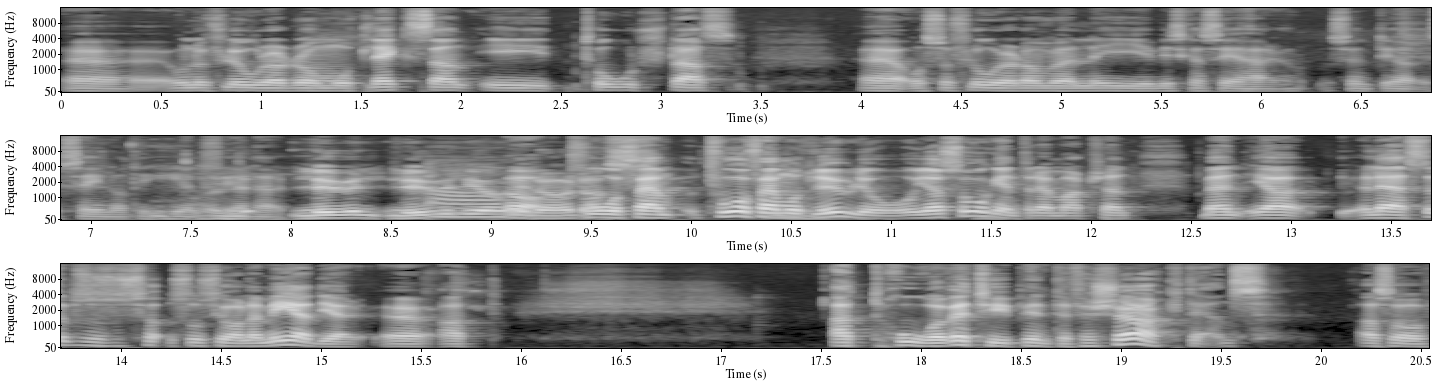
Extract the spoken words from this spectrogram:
Eh, och nu förlorade de mot Leksand i torsdags. Eh, och så förlorar de väl i, vi ska se här, så inte jag säger någonting helt fel här. Luleå ja. i lördags. 2-5 mot mm. Luleå och jag såg inte den matchen. Men jag, läste på so sociala medier eh, att, att HV typ inte försökte ens. Alltså,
